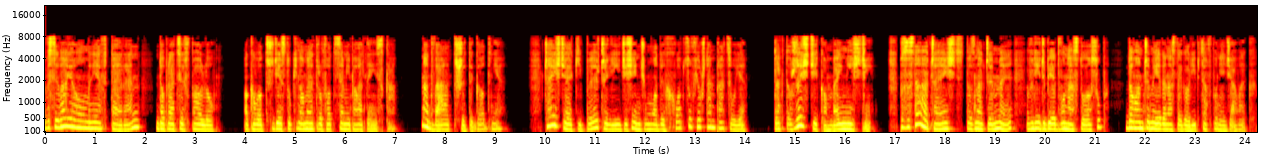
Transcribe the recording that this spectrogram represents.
Wysyłają mnie w teren do pracy w polu, około trzydziestu kilometrów od Semipałatyńska, na dwa, trzy tygodnie. Część ekipy, czyli dziesięciu młodych chłopców już tam pracuje. Traktorzyści, kombajniści. Pozostała część, to znaczy my, w liczbie dwunastu osób, dołączymy 11 lipca w poniedziałek.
